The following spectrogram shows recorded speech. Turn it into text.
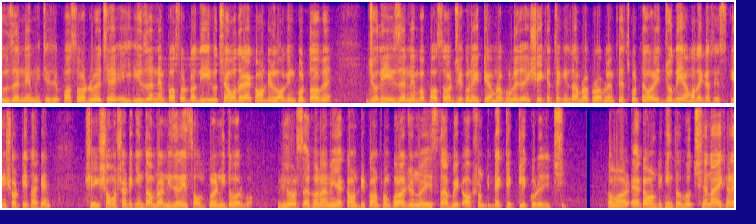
ইউজার নেম নিচে যে পাসওয়ার্ড রয়েছে, এই ইউজার নেম পাসওয়ার্ডটা দিয়েই হচ্ছে আমাদের অ্যাকাউন্টটি লগ করতে হবে। যদি ইউজার নেম বা পাসওয়ার্ড যে কোনো একটি আমরা ভুলে যাই, সেই ক্ষেত্রে কিন্তু আমরা প্রবলেম ফেস করতে পারি, যদি আমাদের কাছে স্ক্রিনশটটি থাকে, সেই সমস্যাটি কিন্তু আমরা নিজেরাই সলভ করে নিতে পারব। ভিউয়ার্স, এখন আমি অ্যাকাউন্টটি কনফার্ম করার জন্য এই সাবমিট অপশনটিতে একটি ক্লিক করে দিচ্ছি। আমার অ্যাকাউন্টটি কিন্তু হচ্ছে না, এখানে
